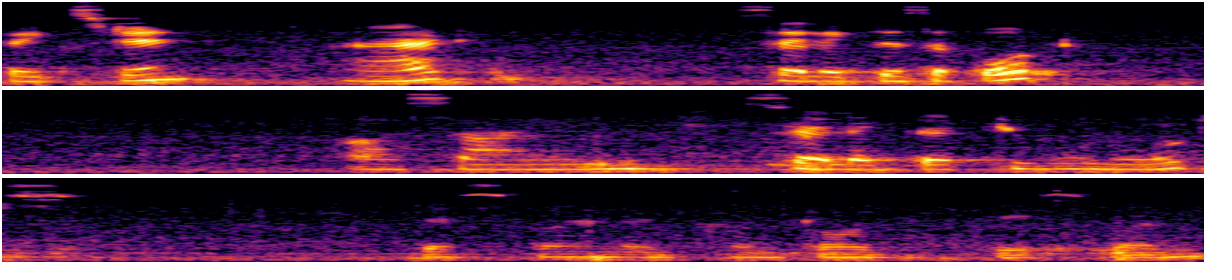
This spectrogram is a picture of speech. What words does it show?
fixed end add select the support. Assign. Select the two nodes. This one and control this one.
